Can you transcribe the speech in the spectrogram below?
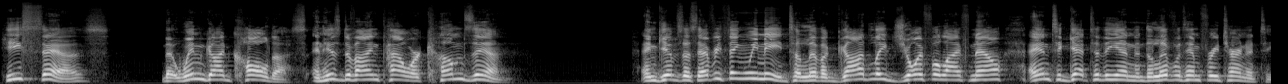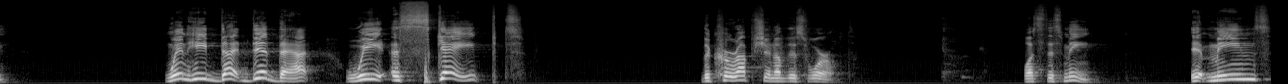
He says that when God called us and His divine power comes in, and gives us everything we need to live a godly, joyful life now and to get to the end and to live with Him for eternity. When He did that, we escaped the corruption of this world. What's this mean? It means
